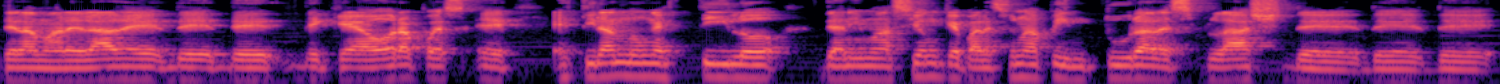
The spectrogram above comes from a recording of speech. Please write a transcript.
de la manera de, que ahora pues eh, es tirando un estilo de animación que parece una pintura de splash de,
